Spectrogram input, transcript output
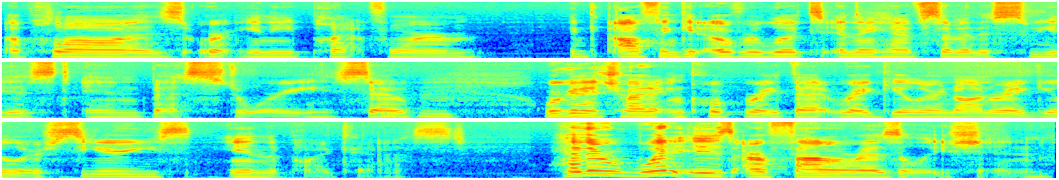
applause or any platform often get overlooked and they have some of the sweetest and best stories. So mm-hmm. we're going to try to incorporate that regular, non regular series in the podcast. Heather, what is our final resolution?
